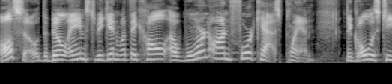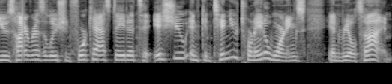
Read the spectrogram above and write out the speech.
Also, the bill aims to begin what they call a warn on forecast plan. The goal is to use high resolution forecast data to issue and continue tornado warnings in real time.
